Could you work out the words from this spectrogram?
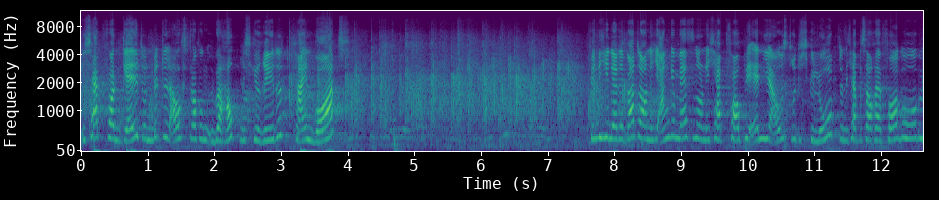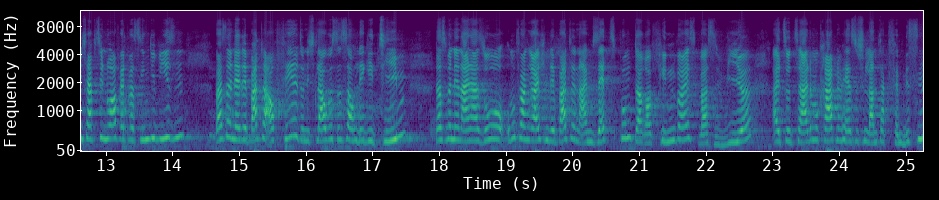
Ich habe von Geld- und Mittelaufstockung überhaupt nicht geredet, kein Wort. finde ich in der Debatte auch nicht angemessen. und Ich habe VPN hier ausdrücklich gelobt, und ich habe es auch hervorgehoben. Ich habe Sie nur auf etwas hingewiesen, was in der Debatte auch fehlt. Ich glaube, es ist auch legitim, dass man in einer so umfangreichen Debatte in einem Setzpunkt darauf hinweist, was wir als Sozialdemokraten im Hessischen Landtag vermissen.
